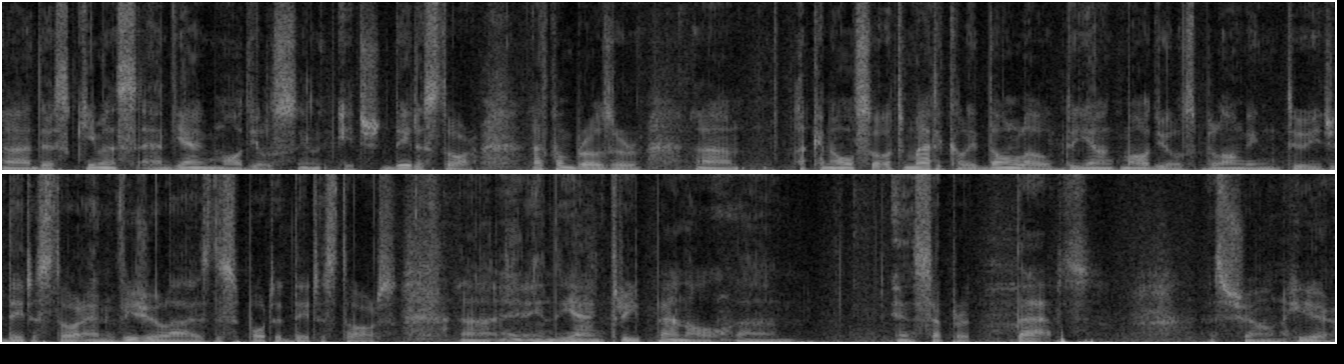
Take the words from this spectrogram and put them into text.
uh, the schemas and YANG modules in each data store. Netconf browser um, can also automatically download the YANG modules belonging to each data store and visualize the supported data stores uh, in the YANG tree panel um, in separate tabs as shown here.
